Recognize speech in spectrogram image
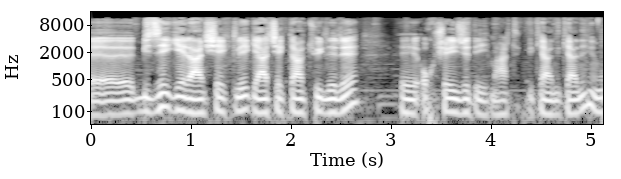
e, bize gelen şekli gerçekten tüyleri e, okşayıcı diyeyim artık diken diken değil mi?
